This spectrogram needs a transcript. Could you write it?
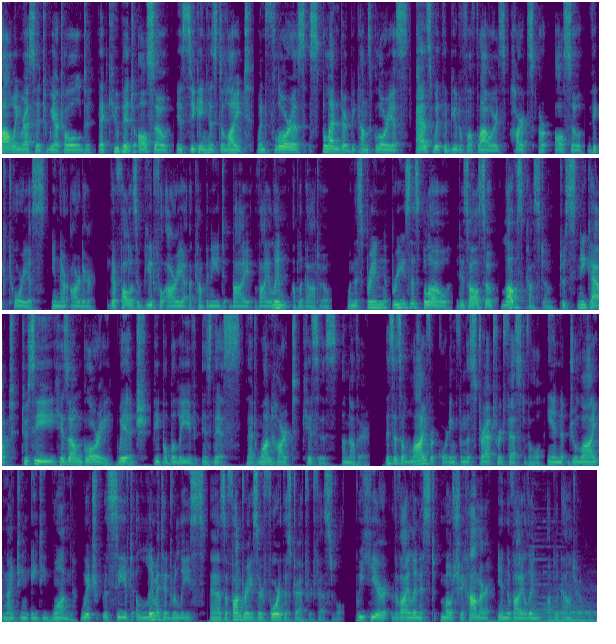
Following recit, we are told that Cupid also is seeking his delight when Flora's splendor becomes glorious. As with the beautiful flowers, hearts are also victorious in their ardor. There follows a beautiful aria accompanied by violin obbligato. When the spring breezes blow, it is also love's custom to sneak out to see his own glory, which, people believe, is this that one heart kisses another. This is a live recording from the Stratford Festival in July 1981, which received a limited release as a fundraiser for the Stratford Festival. We hear the violinist Moshe Hammer in the violin obbligato.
